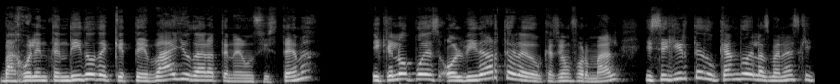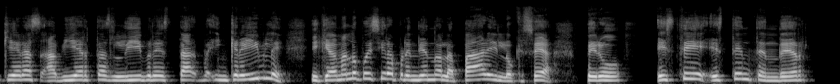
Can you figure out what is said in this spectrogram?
bajo el entendido de que te va a ayudar a tener un sistema y que luego puedes olvidarte de la educación formal y seguirte educando de las maneras que quieras, abiertas, libres, increíble, y que además lo puedes ir aprendiendo a la par y lo que sea. Pero este, este entender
